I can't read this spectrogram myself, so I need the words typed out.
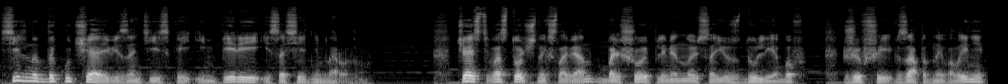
сильно докучая Византийской империи и соседним народам. Часть восточных славян, большой племенной союз дулебов, живший в Западной Волыни,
